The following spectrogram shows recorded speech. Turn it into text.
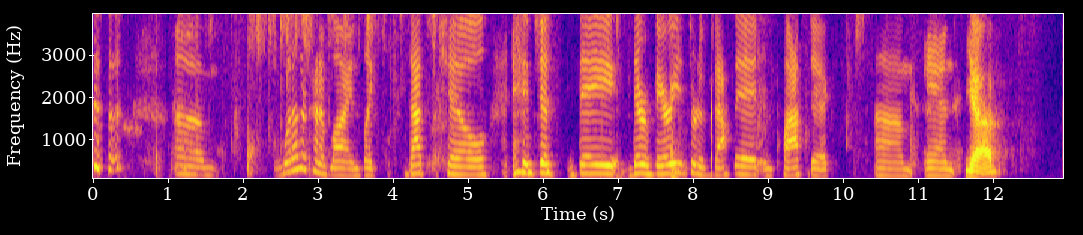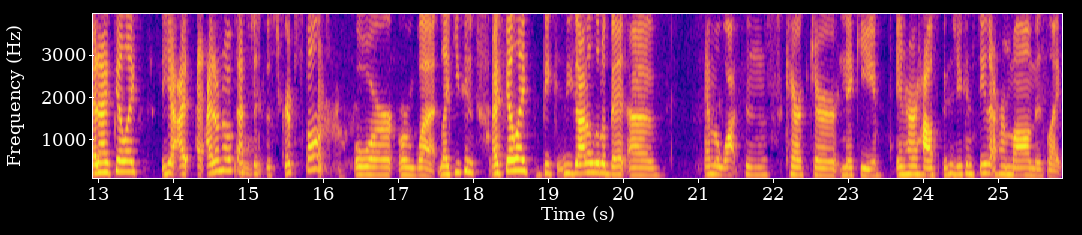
um what other kind of lines? Like that's chill and just they they're very sort of vapid and plastic um and yeah. and i feel like yeah i i don't know if that's just the script's fault or or what. Like you can i feel like be, we got a little bit of emma watson's character nikki in her house because you can see that her mom is like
